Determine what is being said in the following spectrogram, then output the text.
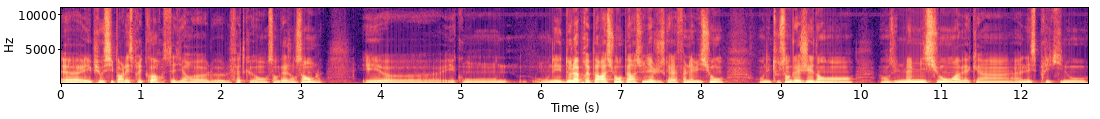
et puis aussi par l'esprit de corps, c'est-à-dire euh, le, fait qu'on s'engage ensemble et, euh, qu'on on est de la préparation opérationnelle jusqu'à la fin de la mission, on est tous engagés dans, dans une même mission avec un, esprit qui nous,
